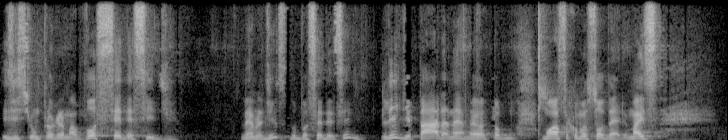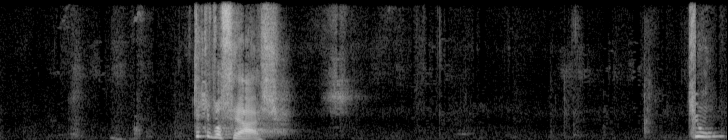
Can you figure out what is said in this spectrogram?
existia um programa Você Decide. Lembra disso? Do Você Decide? Ligue para, né? Tô, mostra como eu sou velho. Mas o que, que você acha? Que o,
